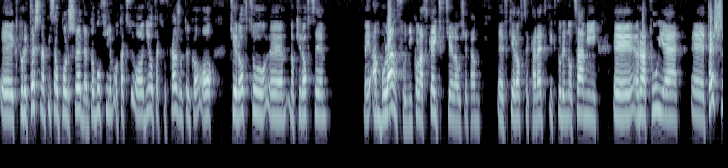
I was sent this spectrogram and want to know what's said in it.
E, który też napisał Paul Schroeder. To był film o, taksu, o nie o taksówkarzu, tylko o kierowcu, e, o kierowcy ambulansu. Nicolas Cage wcielał się tam w kierowcę karetki, który nocami ratuje też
